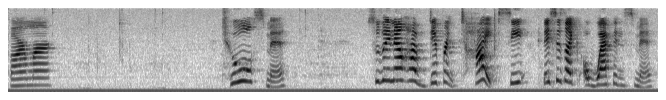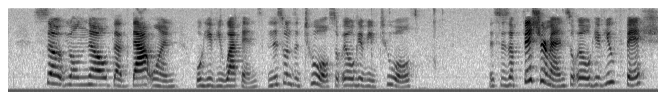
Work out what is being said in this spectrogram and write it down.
Farmer. Toolsmith. So they now have different types. See, this is like a weaponsmith. So you'll know that that one will give you weapons. And this one's a tool, so it will give you tools. This is a fisherman, so it will give you fish.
